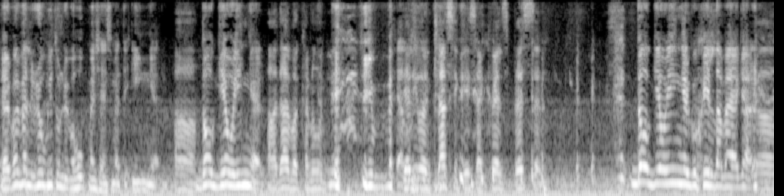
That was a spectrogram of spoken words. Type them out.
Ja, det var väldigt roligt om du var ihop med en tjej som hette Inger. Ja, Dogge och Inger. ja det här var kanon ju. Det är ju Det hade varit en väldigt... klassiker i så här kvällspressen. Dogge och Inger går skilda vägar. Ja.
